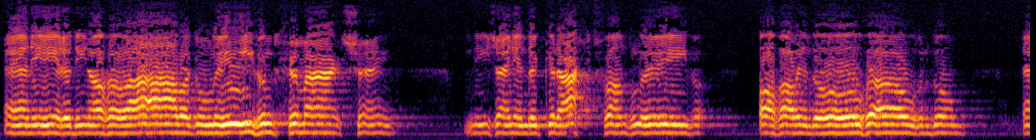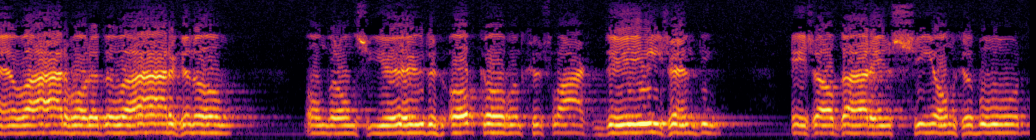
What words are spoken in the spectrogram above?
En heren die nog waarlijk levend gemaakt zijn. Die zijn in de kracht van het leven of al in de hoge ouderdom. En waar wordt het waargenomen onder ons jeugdig opkomend geslacht, deze en die, is al daar in Sion geboren.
